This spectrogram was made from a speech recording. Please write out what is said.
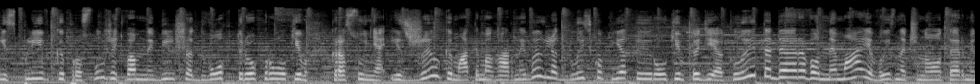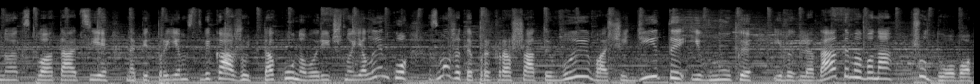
із плівки прослужить вам не більше двох-трьох років. Красуня із жилки матиме гарний вигляд близько п'яти років. Тоді як лите дерево не має визначеного терміну експлуатації. На підприємстві кажуть, таку новорічну ялинку зможете прикрашати ви, ваші діти і внуки, і виглядатиме вона чудово.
